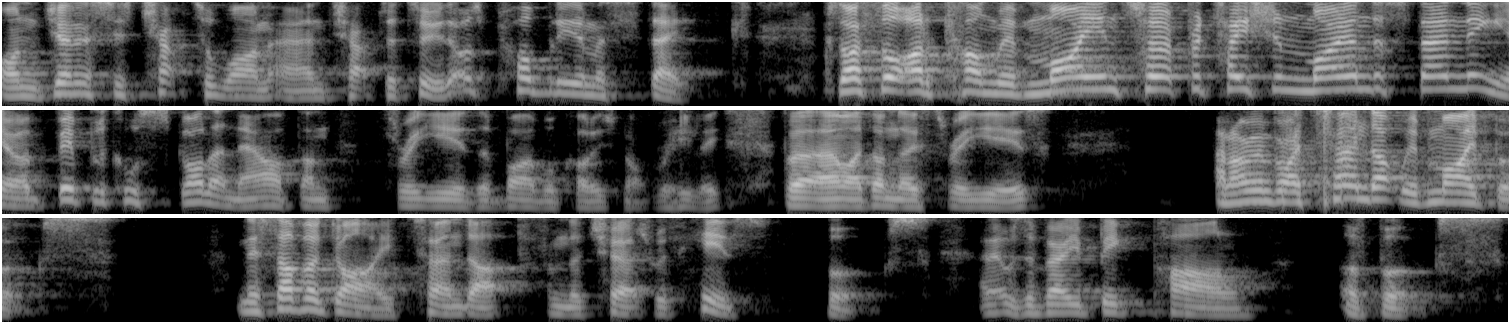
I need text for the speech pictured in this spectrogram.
on Genesis chapter 1 and chapter 2. That was probably a mistake because I thought I'd come with my interpretation, my understanding. You know, a biblical scholar now. I've done three years at Bible college, not really, but um, I've done those three years. And I remember I turned up with my books, and this other guy turned up from the church with his books, and it was a very big pile of books.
